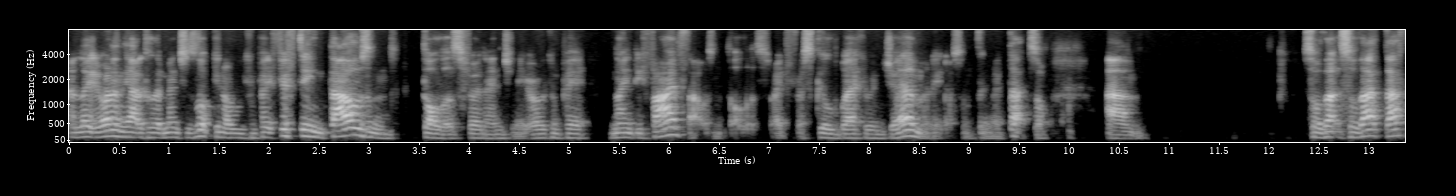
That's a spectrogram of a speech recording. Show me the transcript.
and later on in the article, it mentions, look, you know, we can pay fifteen thousand dollars for an engineer, or we can pay ninety-five thousand dollars, right, for a skilled worker in Germany or something like that. So, um, so that so that that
